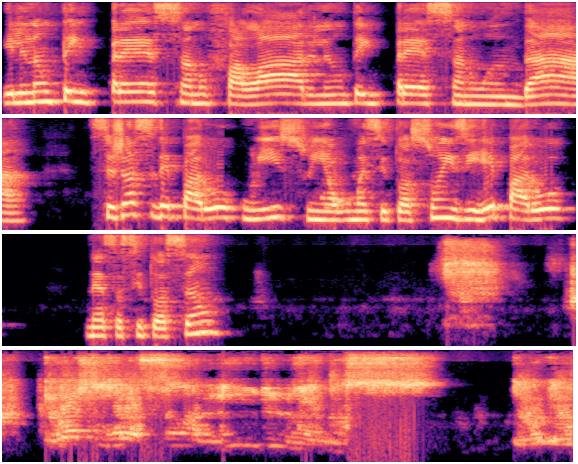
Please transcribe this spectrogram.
ele não tem pressa no falar, ele não tem pressa no andar. Você já se deparou com isso em algumas situações e reparou nessa situação? Eu acho que em relação a mim, menos. Eu, eu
